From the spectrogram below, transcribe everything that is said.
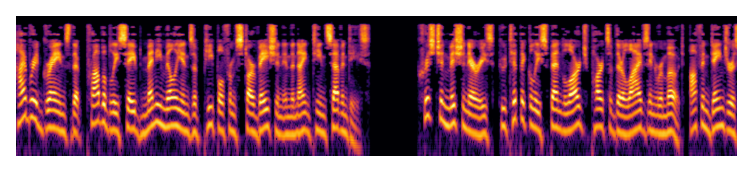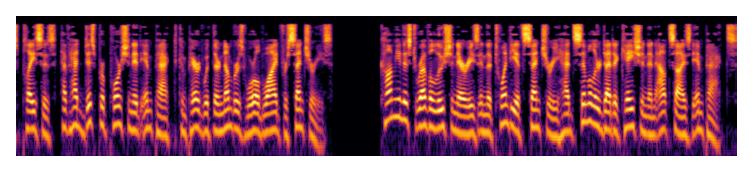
Hybrid grains that probably saved many millions of people from starvation in the 1970s. Christian missionaries, who typically spend large parts of their lives in remote, often dangerous places, have had disproportionate impact compared with their numbers worldwide for centuries. Communist revolutionaries in the 20th century had similar dedication and outsized impacts.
